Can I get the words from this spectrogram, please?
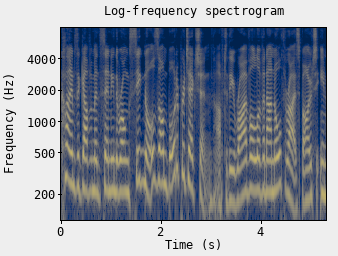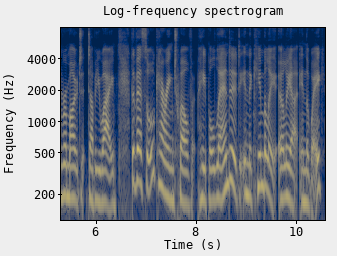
claims the government's sending the wrong signals on border protection after the arrival of an unauthorised boat in remote WA. The vessel carrying 12 people landed in the Kimberley earlier in the week,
